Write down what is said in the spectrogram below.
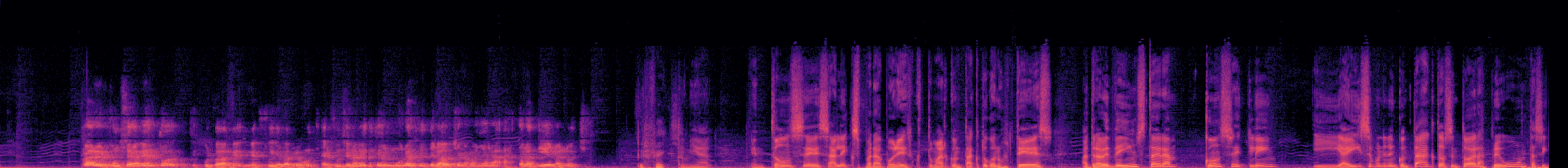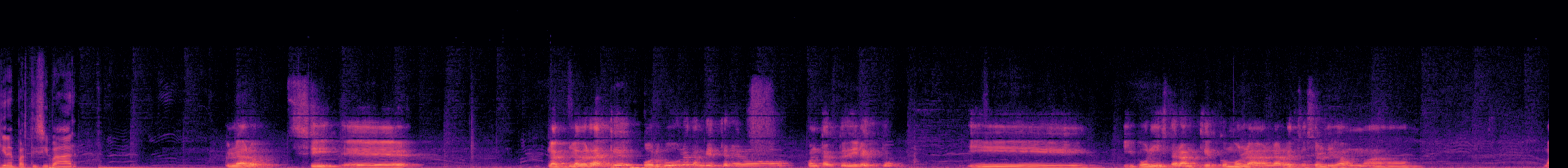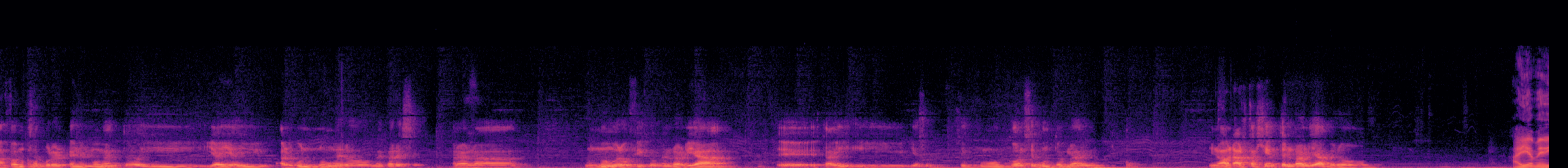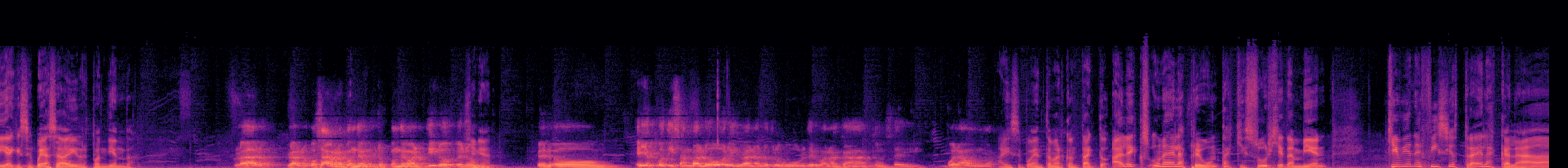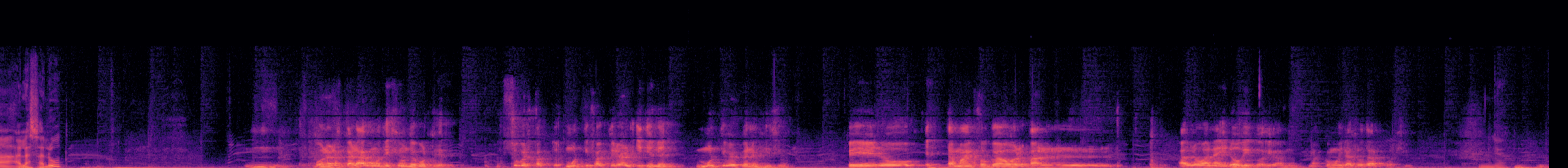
claro, el funcionamiento, disculpa, me, fui de la pregunta. El funcionamiento del muro es desde las 8 de la mañana hasta las 10 de la noche. Perfecto. Genial. Entonces, Alex, para poder tomar contacto con ustedes a través de Instagram, Conseclaim, y ahí se ponen en contacto, hacen todas las preguntas si quieren participar. Claro, sí. Eh, la, verdad es que por Google también tenemos contacto directo y, por Instagram, que es como la, red social, digamos, más, más famosa por en el momento y, ahí hay algún número, me parece, para la, un número fijo que en realidad eh, está ahí y, eso, es como conce.client y no habrá harta gente en realidad, pero... Ahí a medida que se pueda se va a ir respondiendo. Claro, claro. O sea, respondemos, respondemos al tiro, pero, pero ellos cotizan valor y van al otro boulder, van acá, entonces buena onda. Ahí se pueden tomar contacto. Alex, una de las preguntas que surge también, ¿qué beneficios trae la escalada a la salud? Mm, bueno, la escalada, como te dije, es un deporte súper multifactorial y tiene múltiples beneficios, pero está más enfocado al, a lo anaeróbico, digamos, más como ir a trotar, por ejemplo.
